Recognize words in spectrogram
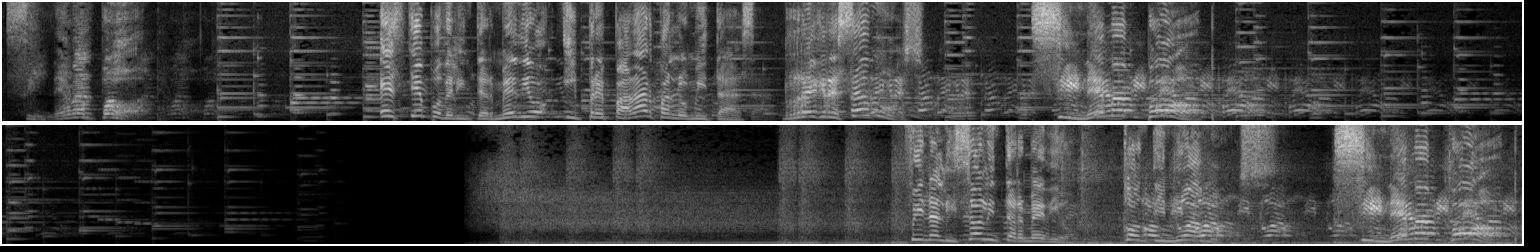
Cinema Pop. Es tiempo del intermedio y preparar palomitas. ¡Regresamos! Cinema Pop. Finalizó el intermedio. Continuamos. Cinema Pop.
